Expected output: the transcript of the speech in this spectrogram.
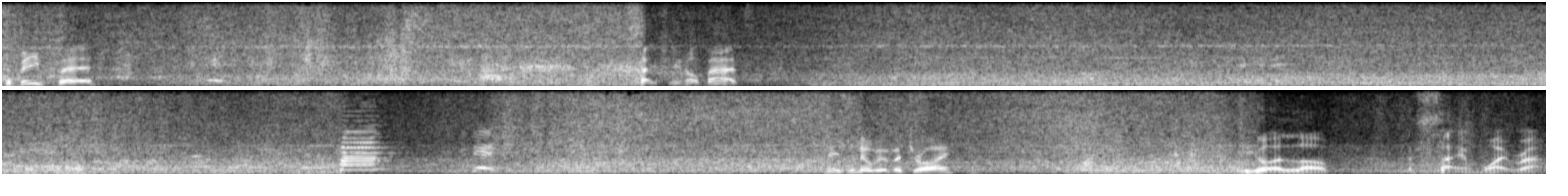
To be fair, it's actually not bad. Needs a little bit of a dry. You gotta love a satin white wrap.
